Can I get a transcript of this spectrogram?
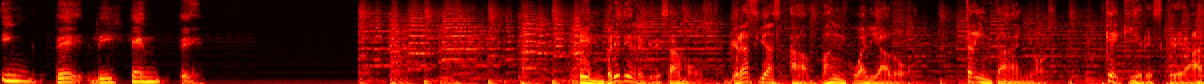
inteligente. En breve regresamos, gracias a Banco Aliado. 30 años. ¿Qué quieres crear?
